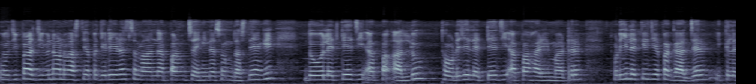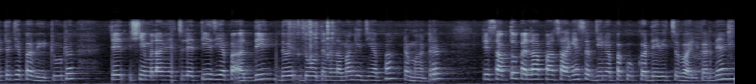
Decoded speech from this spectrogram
ਉਹ ਜੀ ਭਾਜੀ, ਬਣਾਉਣ ਵਾਸਤੇ ਆਪਾਂ ਜਿਹੜੇ ਜਿਹੜਾ ਸਮਾਨ ਆਪਾਂ ਨੂੰ ਚਾਹੀਦਾ ਤੁਹਾਨੂੰ ਦੱਸ ਦਿਆਂਗੇ। ਦੋ ਲੈਤੇ ਜੀ ਆਪਾਂ ਆਲੂ ਥੋੜੇ ਜਿਹੇ ਲੈਤੇ ਜੀ ਆਪਾਂ ਹਰੇ ਮਟਰ ਥੋੜੀ ਜਿਹੀ ਲੈਤੀ ਜੀ ਆਪਾਂ ਗਾਜਰ, ਇੱਕ ਲੈਤੇ ਜੀ ਆਪਾਂ ਬੀਟਰੂਟ ਤੇ ਸ਼ਿਮਲਾ ਮਿਰਚ ਲੈਤੀ ਹੈ ਜੀ ਆਪਾਂ ਅੱਧੀ, ਦੋ ਦੋ ਤਿੰਨ ਲਵਾਂਗੇ ਜੀ ਆਪਾਂ ਟਮਾਟਰ। ਤੇ ਸਭ ਤੋਂ ਪਹਿਲਾਂ ਆਪਾਂ ਸਾਰੀਆਂ ਸਬਜ਼ੀਆਂ ਨੂੰ ਆਪਾਂ ਕੁੱਕਰ ਦੇ ਵਿੱਚ ਬੋਇਲ ਕਰ ਦਿਆਂਗੇ।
